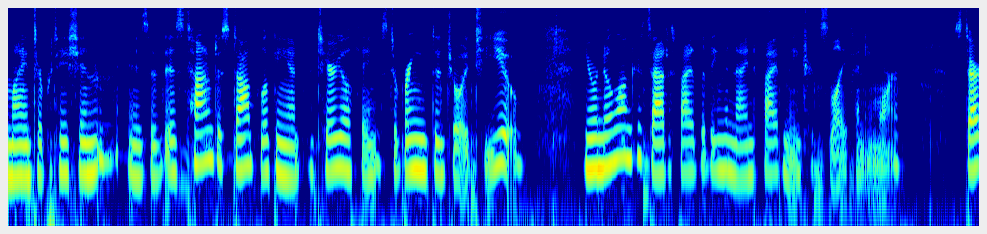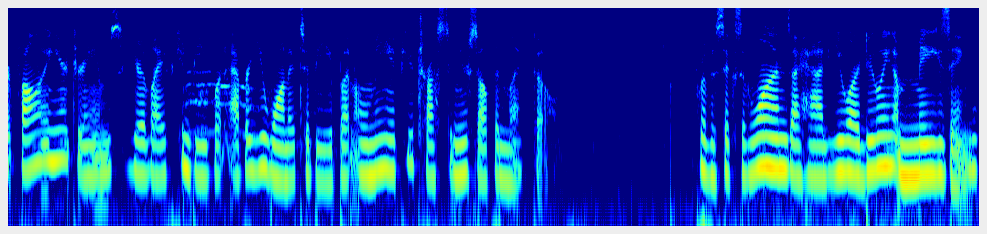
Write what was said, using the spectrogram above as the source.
my interpretation is it is time to stop looking at material things to bring the joy to you. You are no longer satisfied living the 9 to 5 matrix life anymore. Start following your dreams. Your life can be whatever you want it to be, but only if you trust in yourself and let go. For the Six of Wands, I had You are doing amazing.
